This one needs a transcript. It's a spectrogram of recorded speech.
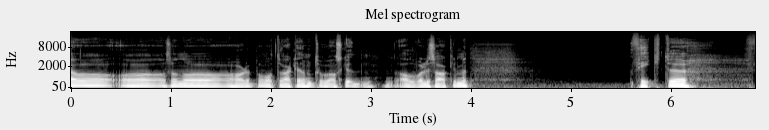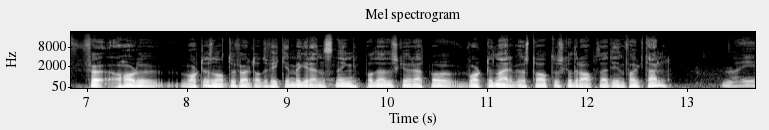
å, å altså Nå har du på en måte vært gjennom to ganske alvorlige saker, men fikk du har du, Var det sånn at du følte at du fikk en begrensning på det du skulle gjøre etterpå? Ble du nervøs da at du skulle dra på deg et infarkt til? Nei,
